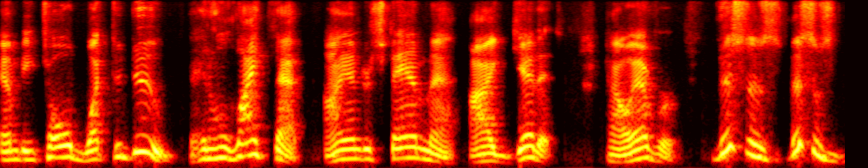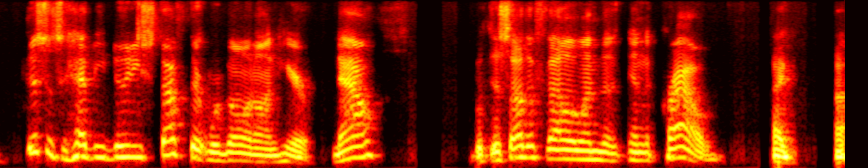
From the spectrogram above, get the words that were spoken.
and be told what to do. They don't like that. I understand that. I get it. However, this is this is this is heavy duty stuff that we're going on here. Now, with this other fellow in the in the crowd, I uh,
